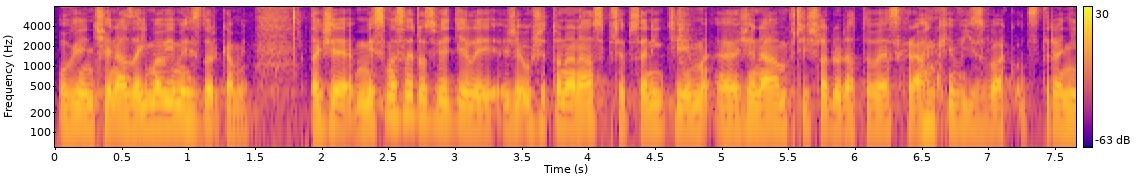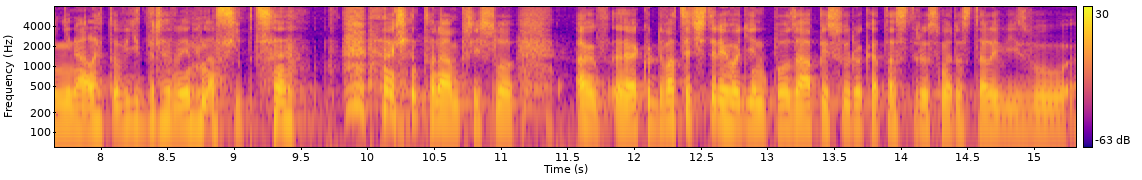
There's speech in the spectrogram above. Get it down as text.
ověnčená zajímavými historkami. Takže my jsme se dozvěděli, že už je to na nás přepsaný tím, eh, že nám přišla do datové schránky výzva k odstranění náletových dřevin na sípce. Takže to nám přišlo. Eh, jako 24 hodin po zápisu do katastru jsme dostali výzvu eh,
